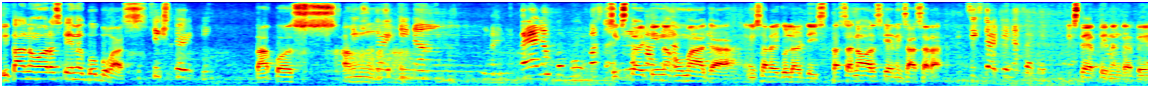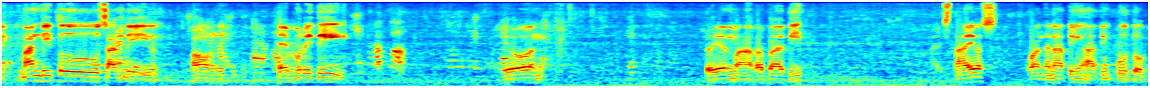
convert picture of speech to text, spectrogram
Kita anong oras kayo nagbubukas? 6.30. Tapos ang 6.30 ng ano. Kaya lang po bukas. 6.30 ng umaga, yung sa regular days. Tapos anong oras kayo nagsasara? 6.30 ng gabi. 6.30 ng gabi. Monday to Sunday yun. Okay. Every day. Yun. So yan mga kabady. Ayos na ayos. Kuha na natin yung ating puto.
